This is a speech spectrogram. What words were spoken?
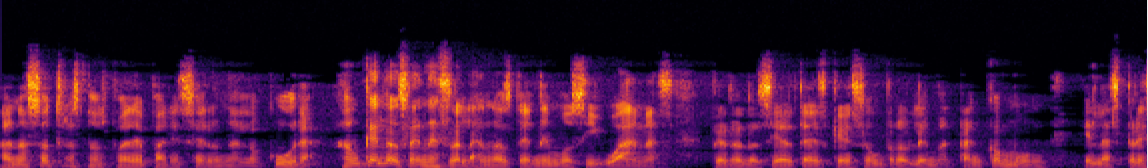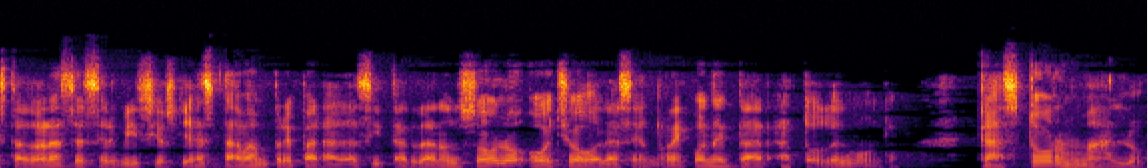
A nosotros nos puede parecer una locura, aunque los venezolanos tenemos iguanas, pero lo cierto es que es un problema tan común que las prestadoras de servicios ya estaban preparadas y tardaron solo 8 horas en reconectar a todo el mundo. Castor malo.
